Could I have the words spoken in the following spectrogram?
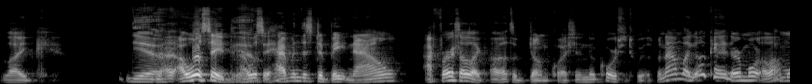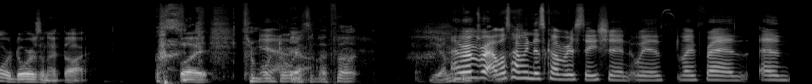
Like, yeah. I, I will say, I will say, having this debate now. At first, I was like, "Oh, that's a dumb question." Of course, it's Wheels, but now I'm like, "Okay, there are more, a lot more doors than I thought." But there are more Yeah. doors Yeah. than I thought. yeah, I'm I gonna give it remember I was having this conversation with my friend, and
